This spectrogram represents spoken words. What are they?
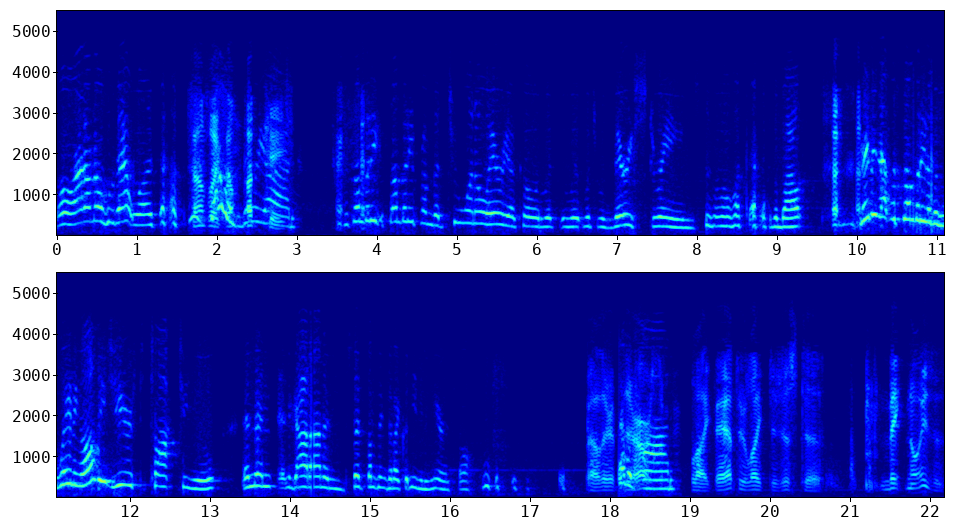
Oh, I don't know who that was. Sounds that like was some very odd. somebody, somebody from the two one zero area code, which, which was very strange. I don't know what that was about. Maybe that was somebody that was waiting all these years to talk to you, and then and got on and said something that I couldn't even hear. So. Well, there That was there are odd. some people like that who like to just uh, make noises,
